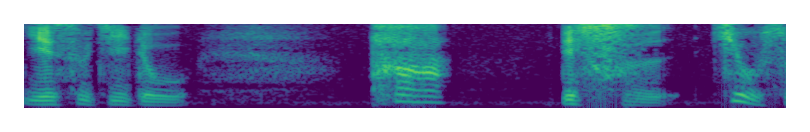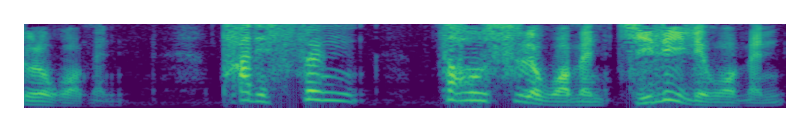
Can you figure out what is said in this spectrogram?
耶稣基督，他的死救赎了我们，他的生昭示了我们，激励了我们。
